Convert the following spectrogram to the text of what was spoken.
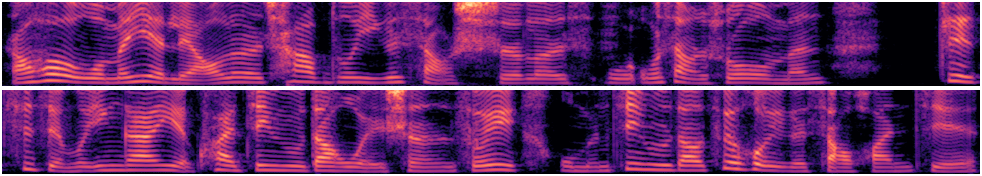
然后我们也聊了差不多一个小时了，我我想说我们。这期节目应该也快进入到尾声，所以我们进入到最后一个小环节。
